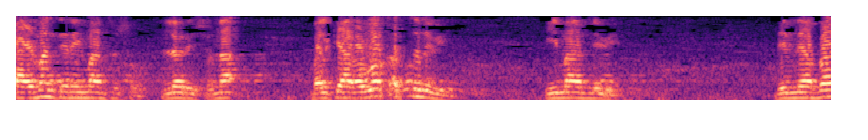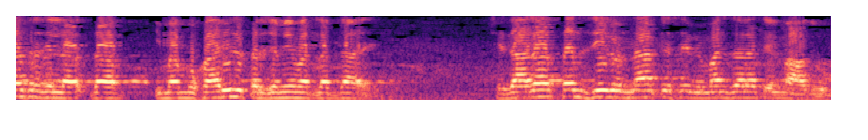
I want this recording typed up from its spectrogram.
دایماً تیر ایمان څه شو لری شو نه بلکې هغه وخت څه دی ایمان دی د ابن عباس رضی الله دا امام بخاری د ترجمه مطلب دا دی چې دا تنزيل الناقص بمنزله المعذور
